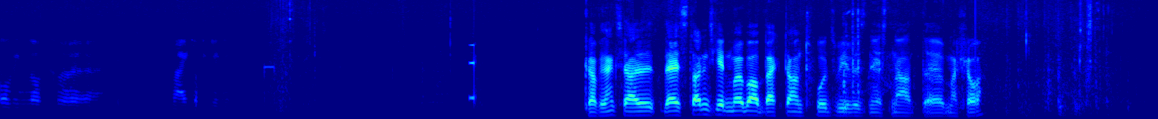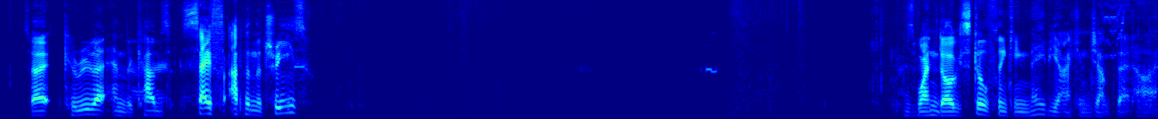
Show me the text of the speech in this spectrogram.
holding lock for uh, Mike to get in. Copy, thanks. They're starting to get mobile back down towards Weaver's Nest now the Mashoa. So Karula and the cubs safe up in the trees. There's one dog still thinking maybe I can jump that high.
